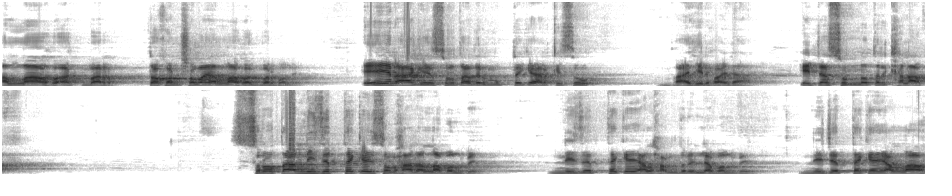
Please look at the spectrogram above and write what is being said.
আল্লাহ আকবার। তখন সবাই আল্লাহ আকবার বলে। এর আগে শ্রোতাদের মুখ থেকে আর কিছু বাহির হয় না। এটা সুন্নতের খেলাফ। শ্রোতা নিজের থেকেই সোভান আল্লাহ বলবে। নিজের থেকেই আলহামদুলিল্লাহ বলবে, নিজের থেকেই আল্লাহ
